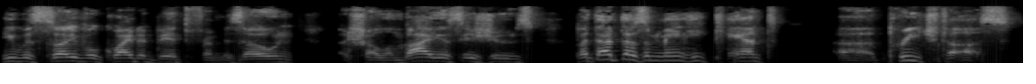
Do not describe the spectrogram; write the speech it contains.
he was soivel quite a bit from his own uh, shalom bias issues, but that doesn't mean he can't uh, preach to us.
